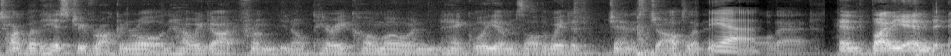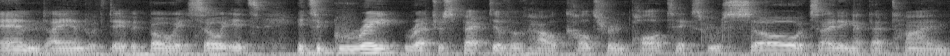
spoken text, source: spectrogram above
talk about the history of rock and roll and how we got from, you know, Perry Como and Hank Williams all the way to Janis Joplin and Yeah. all that. And by the end, end I end with David Bowie. So it's it's a great retrospective of how culture and politics were so exciting at that time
